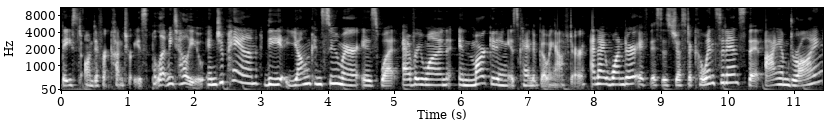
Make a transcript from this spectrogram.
based on different countries. But let me tell you, in Japan, the young consumer is what everyone in marketing is kind of going after. And I wonder if this is just a coincidence that I am drawing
